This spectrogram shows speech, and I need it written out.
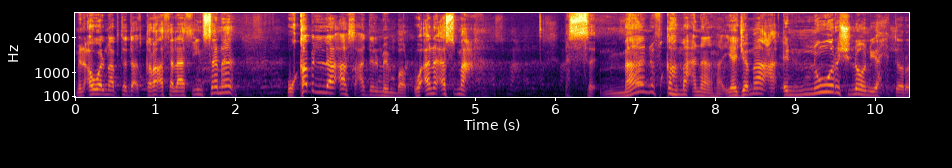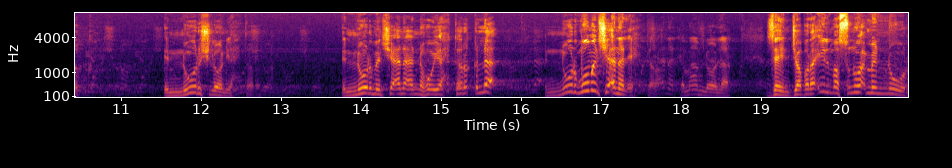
من أول ما ابتدأت قراءة ثلاثين سنة وقبل لا أصعد المنبر وأنا أسمعها. بس ما نفقه معناها. يا جماعة النور شلون يحترق؟ النور شلون يحترق؟ النور من شأنه أنه يحترق؟ لا. النور مو من شأنه الاحتراق تمام لو لا زين جبرائيل مصنوع من نور.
